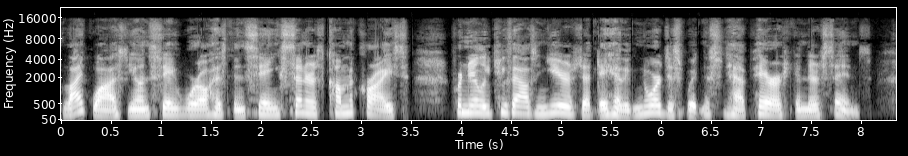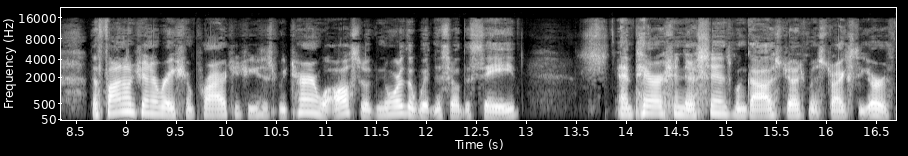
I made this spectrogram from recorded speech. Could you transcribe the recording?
Likewise, the unsaved world has been seeing sinners come to Christ for nearly 2,000 years that they have ignored this witness and have perished in their sins. The final generation prior to Jesus' return will also ignore the witness of the saved and perish in their sins when God's judgment strikes the earth.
